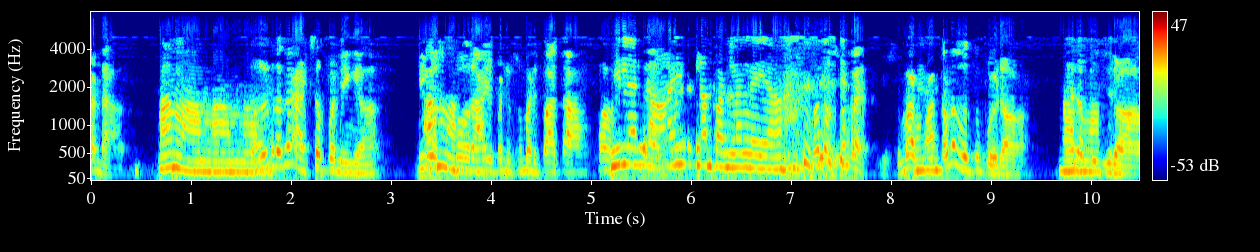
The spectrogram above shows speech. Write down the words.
வேண்டாம். ஆமா ஆமா ஆமா. சொல்றத அக்செப்ட் பண்ணீங்க. நீங்க ஒரு ஆய்வு பண்ணி சும்மா பார்த்தா? இல்ல இல்ல ஆயுதம் எல்லாம் பண்ணலங்கய்யா சொல்றேன் சும்மா பார்த்தோட ஒத்து போயிடும். வேலை முடிஞ்சிடும்.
